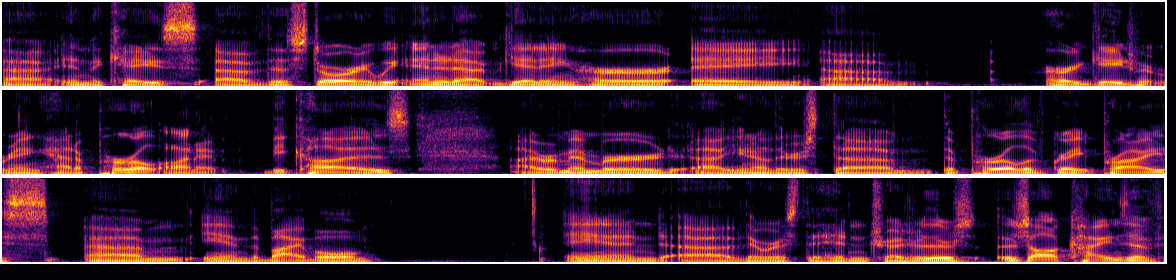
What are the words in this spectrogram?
Uh, in the case of this story, we ended up getting her a um, her engagement ring had a pearl on it because I remembered, uh, you know, there's the the pearl of great price um, in the Bible. And uh, there was the hidden treasure. There's there's all kinds of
